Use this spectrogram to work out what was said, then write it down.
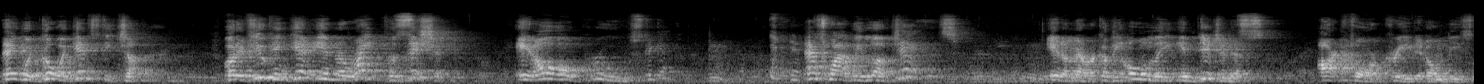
they would go against each other. But if you can get in the right position, it all grooves together. That's why we love jazz in America, the only indigenous art form created on these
